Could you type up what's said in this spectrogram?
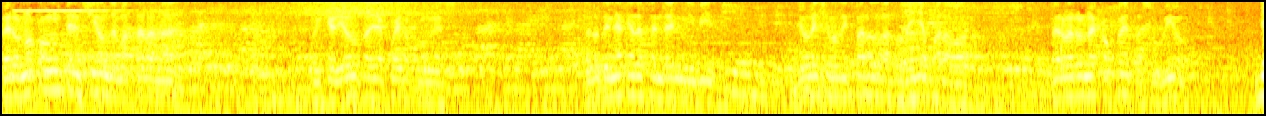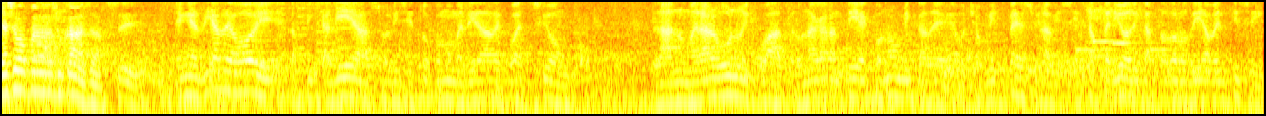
Pero no con intención de matar a nadie. Porque Dios no está de acuerdo con eso pero tenía que defender mi vida. Yo le hice los disparos de la rodilla para abajo, pero era una escopeta, subió. ¿Ya se va a parar a su casa? Sí. En el día de hoy, la Fiscalía solicitó como medida de coacción la numeral 1 y 4, una garantía económica de 8 mil pesos y la visita periódica todos los días 25.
